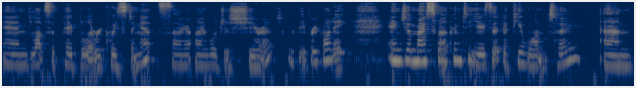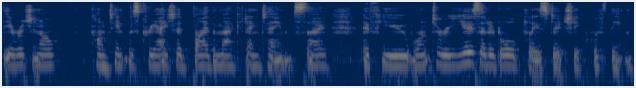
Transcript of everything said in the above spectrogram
and lots of people are requesting it so I will just share it with everybody and you're most welcome to use it if you want to. Um, the original content was created by the marketing team so if you want to reuse it at all please do check with them.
